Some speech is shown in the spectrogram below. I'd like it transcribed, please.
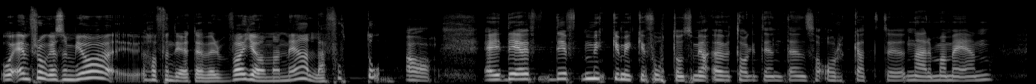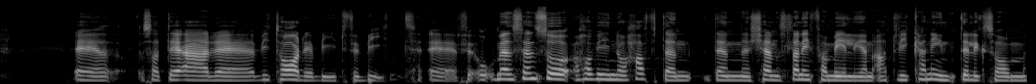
Och en fråga som jag har funderat över, vad gör man med alla foton? Ja, eh, det är, det är mycket, mycket foton som jag överhuvudtaget inte ens har orkat eh, närma mig än. Eh, så att det är, eh, vi tar det bit för bit. Eh, men sen så har vi nog haft den, den känslan i familjen att vi kan inte liksom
